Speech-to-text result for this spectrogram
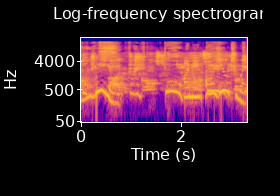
Are we? Pilot controls I mean, are you to it?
